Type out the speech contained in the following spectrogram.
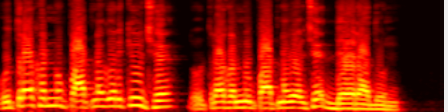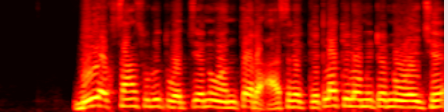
ઉત્તરાખંડનું પાટનગર કયું છે? તો ઉત્તરાખંડનું પાટનગર છે દહેરાદૂન. બે અક્ષાંશ વૃત્ત વચ્ચેનું અંતર આશરે કેટલા કિલોમીટરનું હોય છે?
